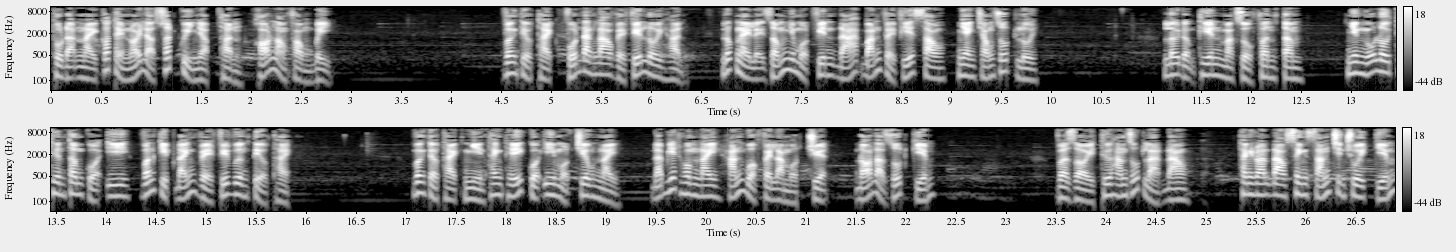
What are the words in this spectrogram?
Thủ đoạn này có thể nói là xuất quỷ nhập thần, khó lòng phòng bị. Vương Tiểu Thạch vốn đang lao về phía lôi hận, lúc này lại giống như một viên đá bắn về phía sau, nhanh chóng rút lui. Lôi động thiên mặc dù phân tâm, nhưng ngũ lôi thiên tâm của y vẫn kịp đánh về phía Vương Tiểu Thạch. Vương Tiểu Thạch nhìn thanh thế của y một chiêu này, đã biết hôm nay hắn buộc phải làm một chuyện, đó là rút kiếm. Vừa rồi thứ hắn rút là đao, thanh loan đao xinh xắn trên chuôi kiếm,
